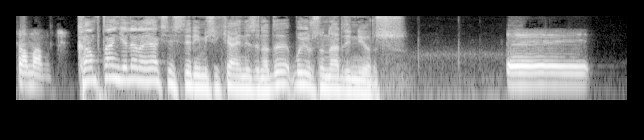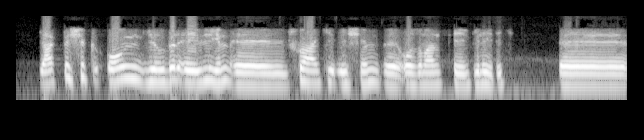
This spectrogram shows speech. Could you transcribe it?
tamamdır. Kamptan gelen ayak sesleriymiş hikayenizin adı. Buyursunlar dinliyoruz. Ee, yaklaşık 10 yıldır evliyim. Ee, şu anki eşim e, o zaman sevgiliydik. Ee,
